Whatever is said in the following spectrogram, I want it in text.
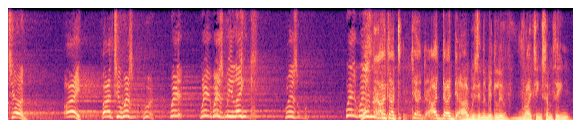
Fantion! Oi! Fantion, where's. Where, where, where, where's me link? Where's. Where, where's. Well, I, I, I, I, I was in the middle of writing something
